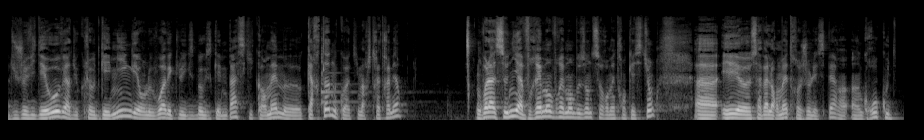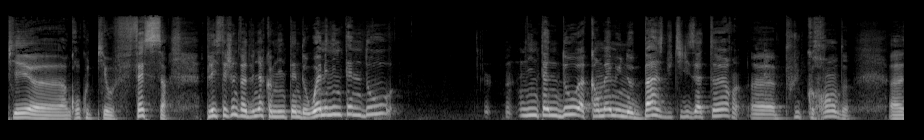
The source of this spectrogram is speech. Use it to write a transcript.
du jeu vidéo, vers du cloud gaming, et on le voit avec le Xbox Game Pass qui quand même cartonne, quoi, qui marche très très bien. Donc voilà, Sony a vraiment vraiment besoin de se remettre en question et ça va leur mettre, je l'espère, un, gros coup de pied, un gros coup de pied aux fesses. PlayStation va devenir comme Nintendo. Ouais, mais Nintendo, Nintendo a quand même une base d'utilisateurs euh, plus grande. Euh,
